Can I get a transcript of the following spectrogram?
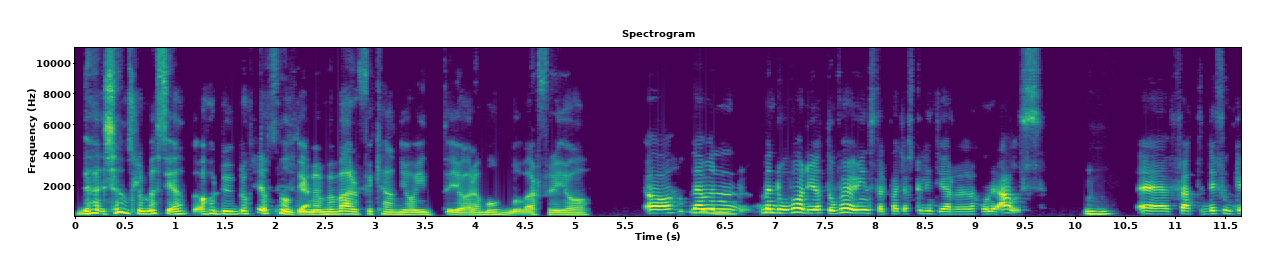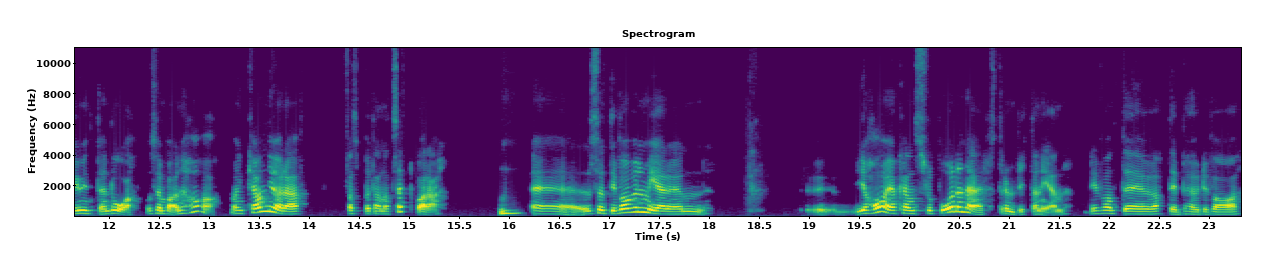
Det här känslomässiga, har du brottats någonting med, men varför kan jag inte göra mono? Varför är jag... Ja, nej men, mm. men då var det ju att då var jag inställd på att jag skulle inte göra relationer alls. Mm. Eh, för att det funkar ju inte ändå. Och sen bara, jaha, man kan göra fast på ett annat sätt bara. Mm. Eh, så det var väl mer en, eh, jaha, jag kan slå på den här strömbrytaren igen. Det var inte att det behövde vara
